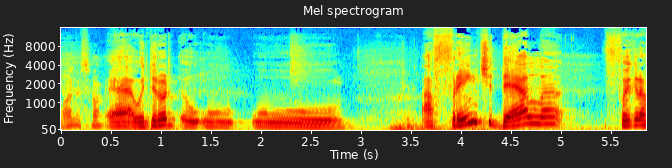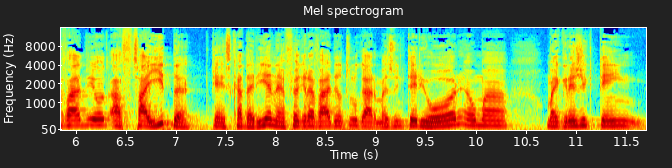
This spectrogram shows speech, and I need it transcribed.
Olha só. É, o interior. O, o, o- a frente dela foi gravada em outro, a saída que tem a escadaria né foi gravada em outro lugar mas o interior é uma, uma igreja que tem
